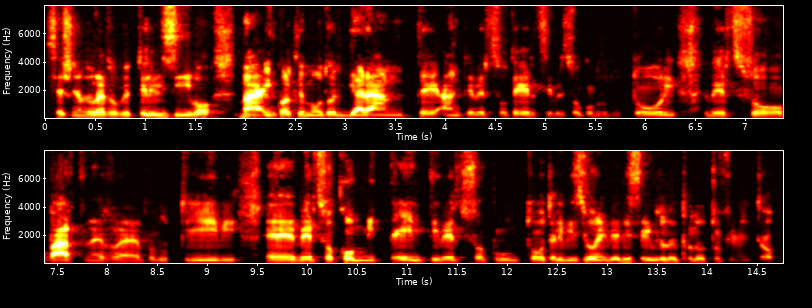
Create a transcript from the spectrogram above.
sia cinematografico che televisivo, ma in qualche modo il garante anche verso terzi, verso coproduttori, verso partner produttivi, eh, verso committenti, verso appunto televisione e via di seguito del prodotto finito.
